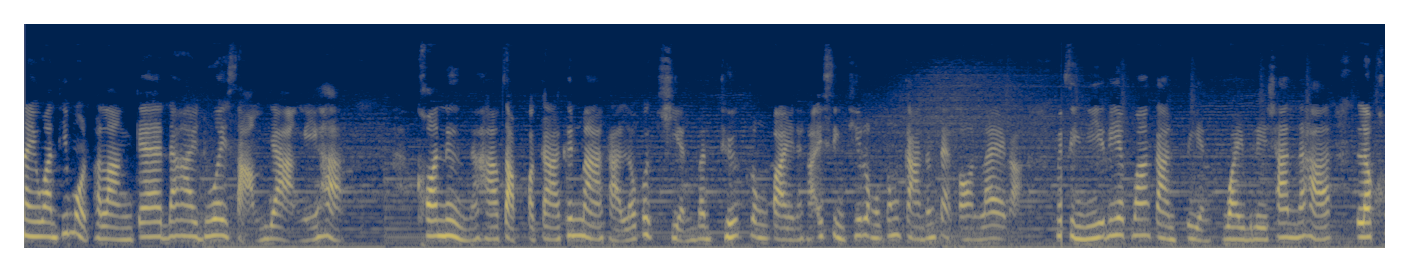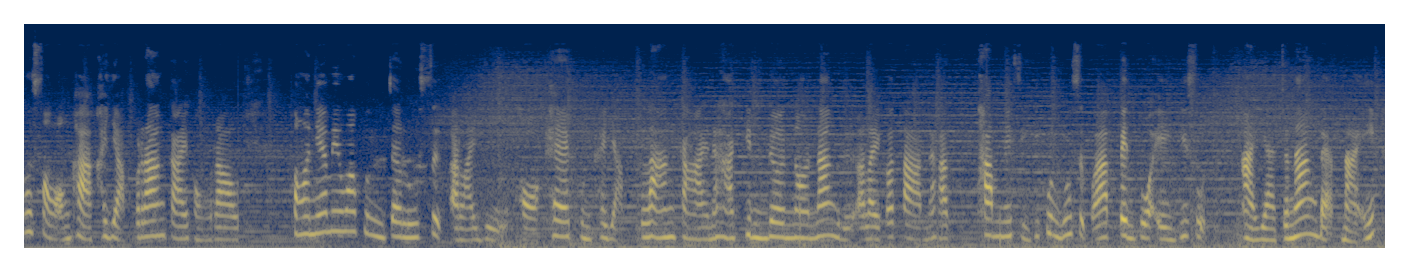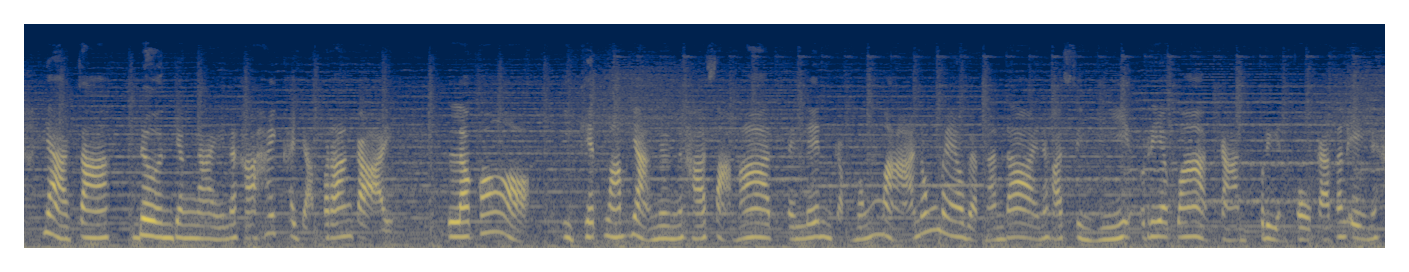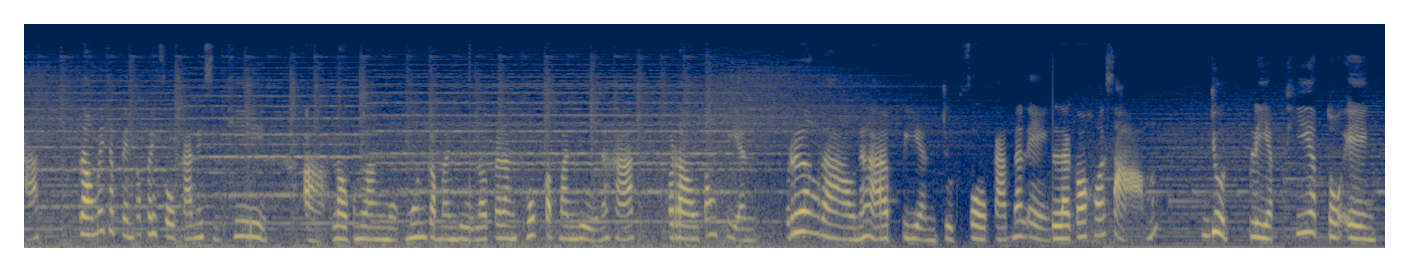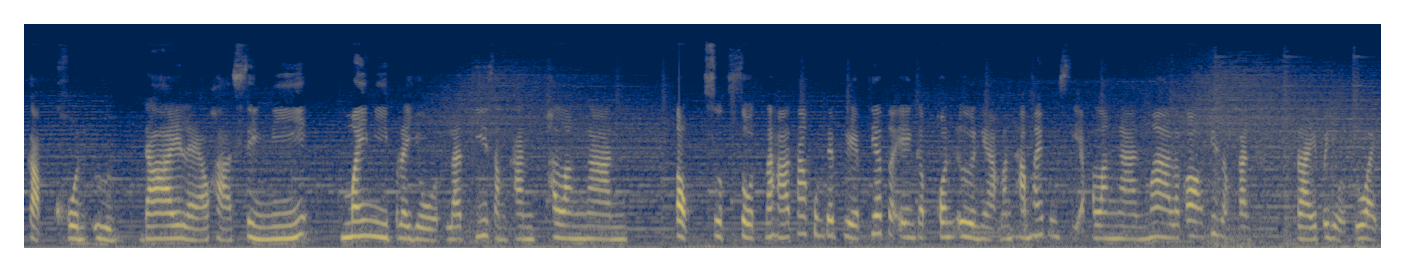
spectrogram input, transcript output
ในวันที่หมดพลังแก้ได้ด้วย 3 อย่างนี้ค่ะ ข้อ1นงนะคะจับปากกาขึ้นมาค่ะ แล้วก็เขียนบันทึกลงไปนะคะไอสิ่งที่เราต้องการตั้งแต่ตอนแรกอะ่ะสิ่งนี้เรียกว่าการเปลี่ยน vibration นะคะ แล้วข้อ 2 ค่ะขยับร่างกายของเรา ตอนนี้ไม่ว่าคุณจะรู้สึกอะไรอยู่ ขอแค่คุณขยับร่างกายนะคะ กินเดินนอนนั่งหรืออะไรก็ตามนะคะ ทำในสิ่งที่คุณรู้สึกว่าเป็นตัวเองที่สุดอะอยากจะนั่งแบบไหน อยากจะเดินยังไงนะคะ ให้ขยับร่างกาย แล้วก็อีกเคล็ดลับอย่างหนึ่งนะคะ สามารถไปเล่นกับน้องหมาน้องแมวแบบนั้นได้นะคะ สิ่งนี้เรียกว่าการเปลี่ยนโฟกัสนั่นเองนะคะ เราไม่จำเป็นต้องไปโฟกัสในสิ่งที่เรากำลังหมกมุ่นกับมันอยู่ เรากำลังทุกข์กับมันอยู่นะคะ เราต้องเปลี่ยนเรื่องราวนะคะ เปลี่ยนจุดโฟกัสนั่นเอง แล้วก็ข้อ 3 หยุดเปรียบเทียบตัวเองกับคนอื่นได้แล้วค่ะ สิ่งนี้ไม่มีประโยชน์และที่สำคัญพลังงานตกสุดๆนะคะ ถ้าคุณไปเปรียบเทียบตัวเองกับคนอื่นเนี่ย มันทำให้คุณเสียพลังงานมาก แล้วก็ที่สำคัญไร้ประโยชน์ด้วย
